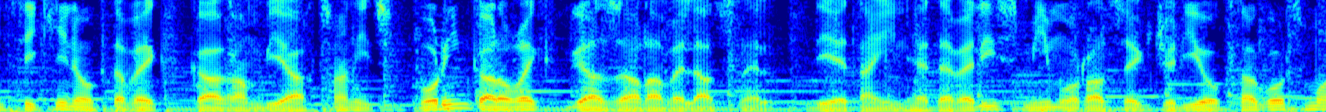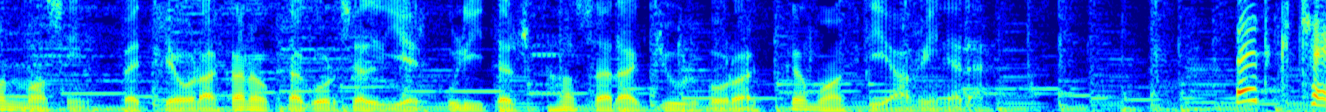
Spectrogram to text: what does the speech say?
Ընթրիքին օգտվեք կաղամբի աղցանից, որին կարող եք գազալ ավելացնել։ Դիետային հետևելիս մի մոռացեք ջրի օգտագործման մասին։ Պետք է օրական օգտագործել 2 լիտր հասարակ ջուր, որը կմաքրի աղիները։ Պետք չէ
